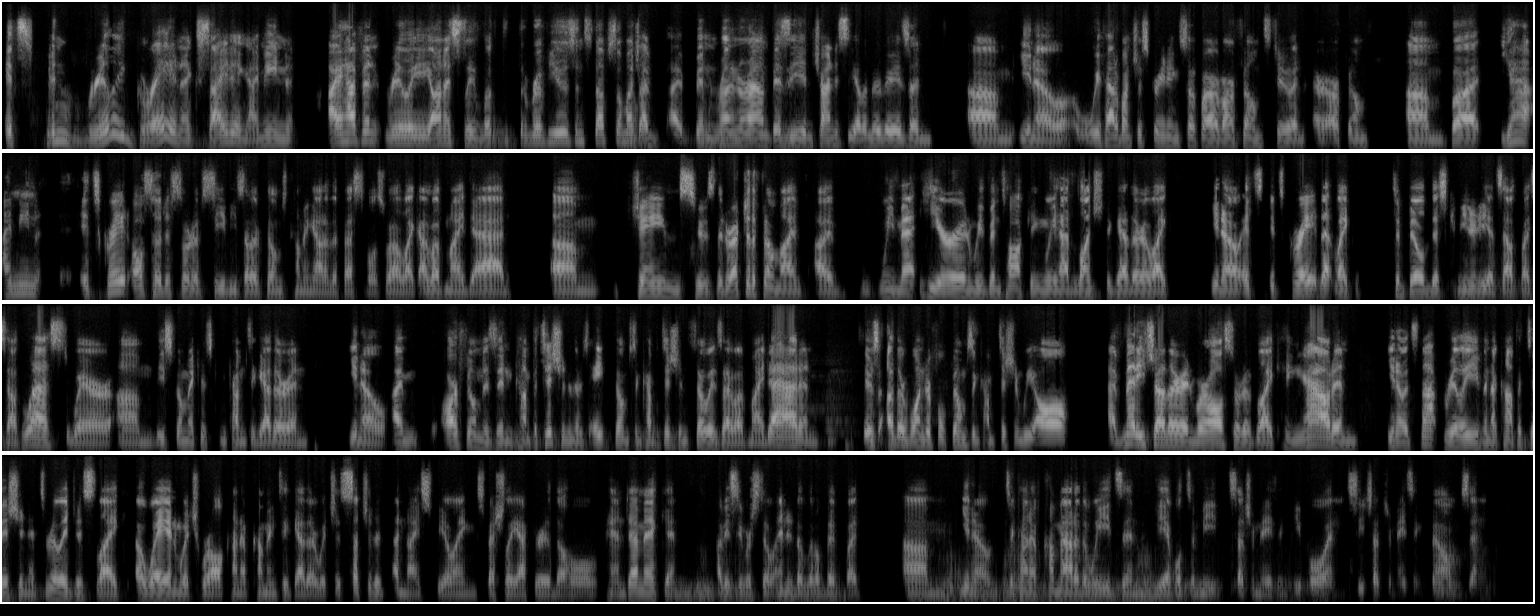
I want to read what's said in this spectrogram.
It's been really great and exciting. I mean, I haven't really honestly looked at the reviews and stuff so much. I've I've been running around busy and trying to see other movies and um, you know, we've had a bunch of screenings so far of our films too and our film. Um, but yeah, I mean, it's great also to sort of see these other films coming out of the festival as well. Like I love my dad. Um, James, who's the director of the film, I've I've we met here and we've been talking, we had lunch together. Like, you know, it's it's great that like to build this community at South by Southwest where um, these filmmakers can come together and you know I'm our film is in competition and there's eight films in competition so is I Love My Dad and there's other wonderful films in competition. We all have met each other and we're all sort of like hanging out and you know it's not really even a competition. It's really just like a way in which we're all kind of coming together which is such a, a nice feeling especially after the whole pandemic and obviously we're still in it a little bit but um, you know, to kind of come out of the weeds and be able to meet such amazing people and see such amazing films and,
